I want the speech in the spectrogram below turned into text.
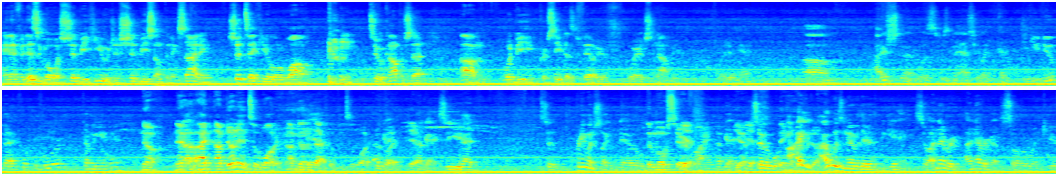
and if it is a goal, it should be huge. It should be something exciting. Should take you a little while to accomplish that. Um, would be perceived as a failure, where it should not be. Yeah. Um, I just uh, was, was gonna ask you, like, did you do a backflip before coming in here? No, no, I, I've done it into the water. I've done Yeah. a backflip into the water. Okay, but yeah. okay, so you had, so pretty much like no. The most terrifying. Okay, Yeah. so thing I've I, ever done. I wasn't over there in the beginning, so I never, I never got to solo like your,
